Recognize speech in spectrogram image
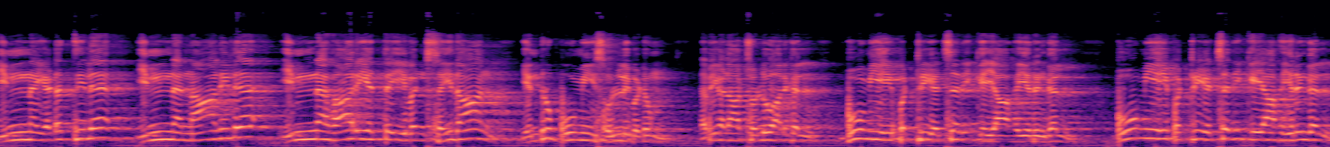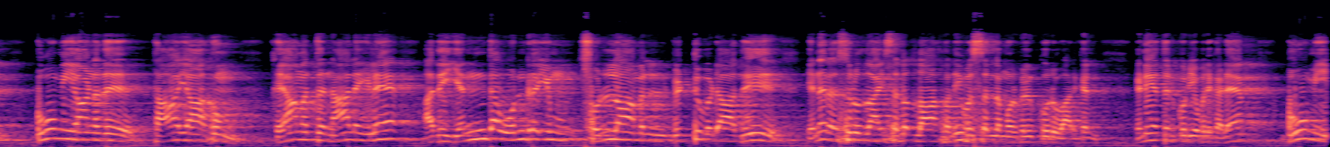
இன்ன இடத்தில இன்ன நாளில இன்ன காரியத்தை இவன் செய்தான் என்று பூமி சொல்லிவிடும். நபிகளார் சொல்லுவார்கள் பூமியை பற்றி எச்சரிக்கையாக இருங்கள். பூமியை பற்றி எச்சரிக்கையாக இருங்கள். பூமியானது தாயாகும். கியாமத்து நாளையில அது எந்த ஒன்றையும் சொல்லாமல் விட்டு விடாது என ரசூலுல்லாய் சல்லாஹ் அலி வசல்லம் அவர்கள் கூறுவார்கள். இணையத்திற்குரியவர்களே பூமி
